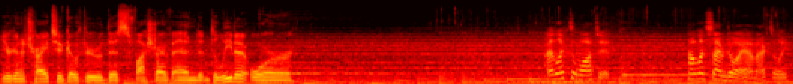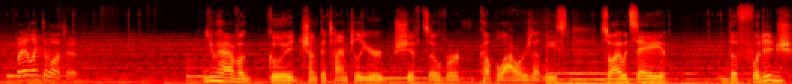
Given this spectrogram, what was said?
you're gonna try to go through this flash drive and delete it, or I'd like to watch it. How much time do I have actually? But I'd like to watch it. You have a good chunk of time till your shift's over, a couple hours at least. So I would say the footage,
